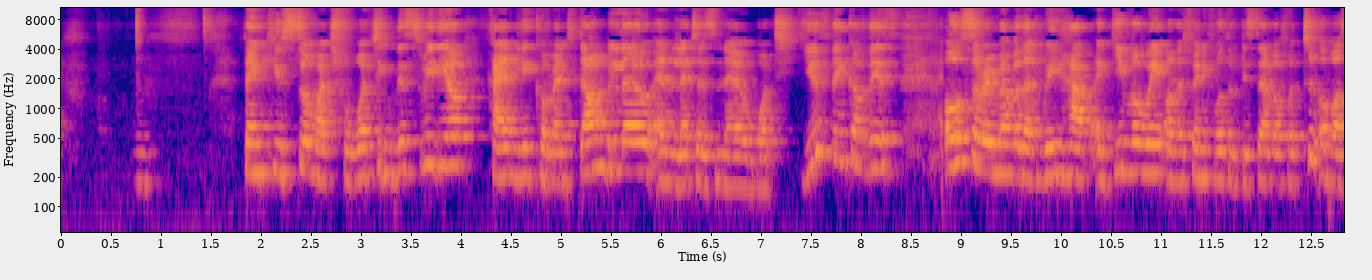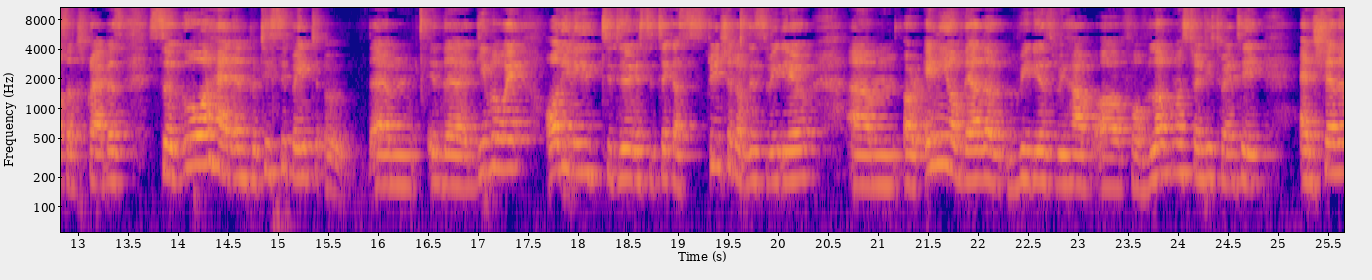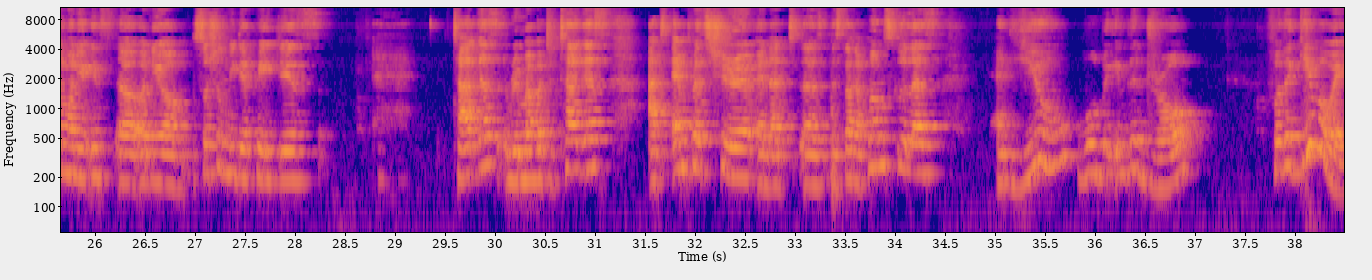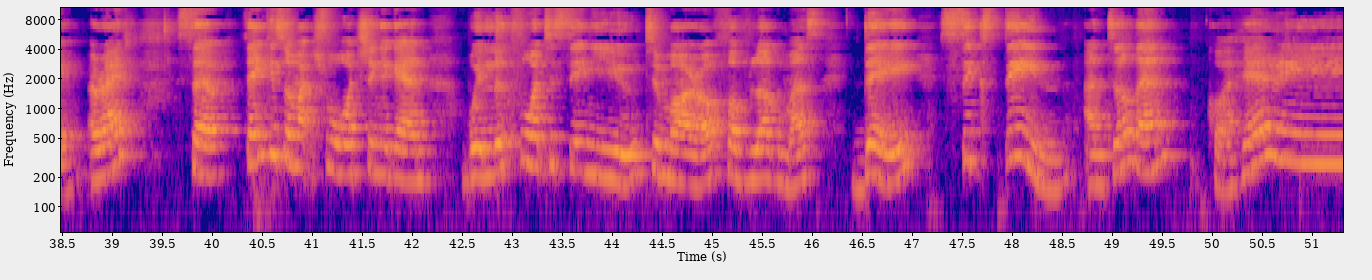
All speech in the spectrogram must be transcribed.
Thank you so much for watching this video. Kindly comment down below and let us know what you think of this. Also remember that we have a giveaway on the 24th of December for two of our subscribers. So go ahead and participate um, in the giveaway. All you need to do is to take a screenshot of this video um, or any of the other videos we have uh, for Vlogmas 2020 and share them on your uh, on your social media pages. Tag us. Remember to tag us at Empress Shiro and at uh, the Startup Homeschoolers, and you will be in the draw for the giveaway. All right. So thank you so much for watching again. We look forward to seeing you tomorrow for Vlogmas Day 16. Until then, kwaheri.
